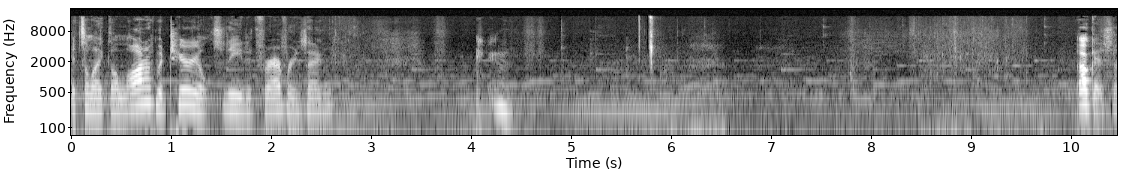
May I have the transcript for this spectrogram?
It's like a lot of materials needed for everything. okay, so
